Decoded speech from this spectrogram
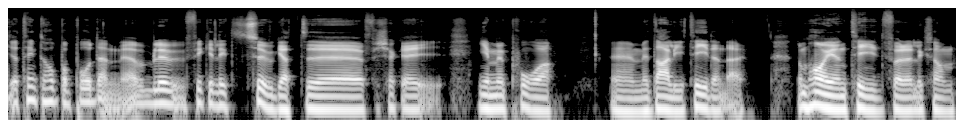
jag tänkte hoppa på den. Jag blev, fick ett litet sug att eh, försöka ge mig på eh, medaljtiden där. De har ju en tid för liksom,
